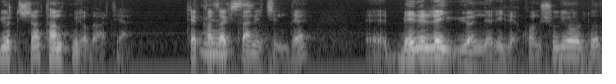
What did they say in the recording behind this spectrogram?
yurt dışına tanıtmıyorlardı yani. Tek Evet. Kazakistan içinde e, belirli yönleriyle konuşuluyordu.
